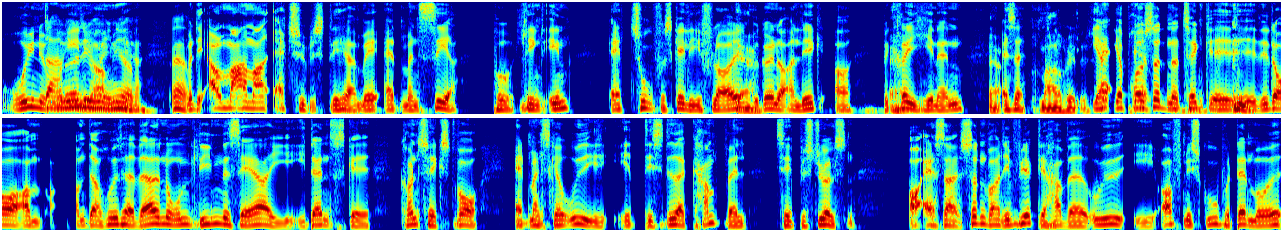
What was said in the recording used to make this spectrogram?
rygende der er uenige, de om, i det her. Ja. Men det er jo meget, meget atypisk det her med, at man ser på LinkedIn, at to forskellige fløje ja. begynder at ligge og bekrige ja. hinanden. Ja. Altså, meget uheldigt. Jeg, jeg prøver sådan at tænke uh, lidt over, om, om der overhovedet havde været nogen lignende sager i, i dansk uh, kontekst, hvor at man skal ud i et decideret kampvalg til bestyrelsen. Og altså, sådan hvor det virkelig har været ude i offentlig skue på den måde,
